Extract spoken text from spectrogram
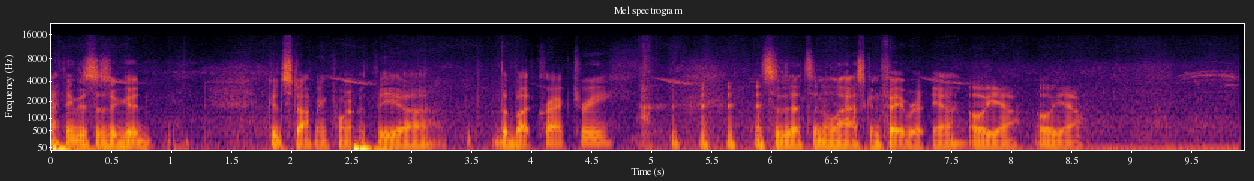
I think this is a good, good stopping point with the uh, the butt crack tree. that's a, that's an Alaskan favorite, yeah. Oh yeah, oh yeah.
